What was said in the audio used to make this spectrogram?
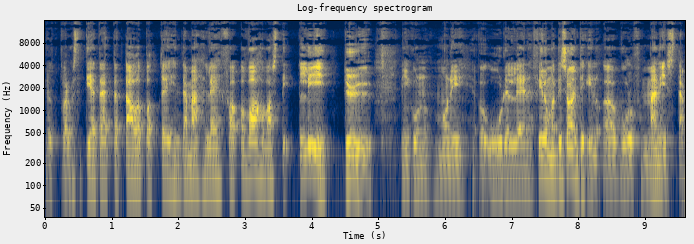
Jotkut varmasti tietää, että Talbotteihin tämä leffa vahvasti liittyy niin kuin moni uudelleen filmatisointikin Wolfmanista.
